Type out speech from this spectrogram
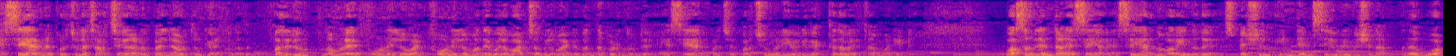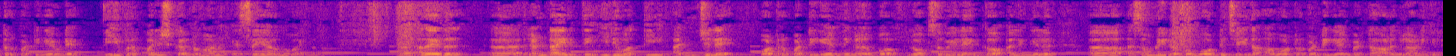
എസ് ഐ ആറിനെ കുറിച്ചുള്ള ചർച്ചകളാണ് ഇപ്പൊ എല്ലായിടത്തും കേൾക്കുന്നത്. പലരും നമ്മളെ ഫോണിലും ഫോണിലും അതേപോലെ വാട്സാപ്പിലുമായിട്ട് ബന്ധപ്പെടുന്നുണ്ട്. എസ് ഐ ആറിനെ കുറിച്ച് കുറച്ചും കൂടി ഒരു വ്യക്തത വരുത്താൻ വേണ്ടിയിട്ട്. വാസ്തവത്തിൽ എന്താണ് S I R S I R എന്ന് പറയുന്നത് സ്പെഷ്യൽ ഇന്റൻസീവ് റിവിഷൻ ആണ്. അത് വോട്ടർ പട്ടികയുടെ തീവ്ര പരിഷ്കരണമാണ് എസ് ഐ ആർ എന്ന് പറയുന്നത്. അതായത് രണ്ടായിരത്തി ഇരുപത്തി അഞ്ചിലെ വോട്ടർ പട്ടികയിൽ നിങ്ങളിപ്പോ ലോക്സഭയിലേക്കോ അല്ലെങ്കിൽ അസംബ്ലിയിലേക്കോ വോട്ട് ചെയ്ത ആ വോട്ടർ പട്ടികയിൽപ്പെട്ട ആളുകളാണെങ്കിൽ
